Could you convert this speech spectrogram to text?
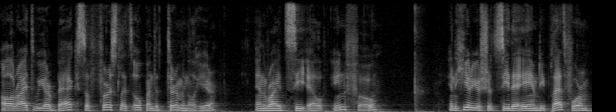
Alright, we are back. So first let's open the terminal here and write clinfo. And here you should see the AMD platform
